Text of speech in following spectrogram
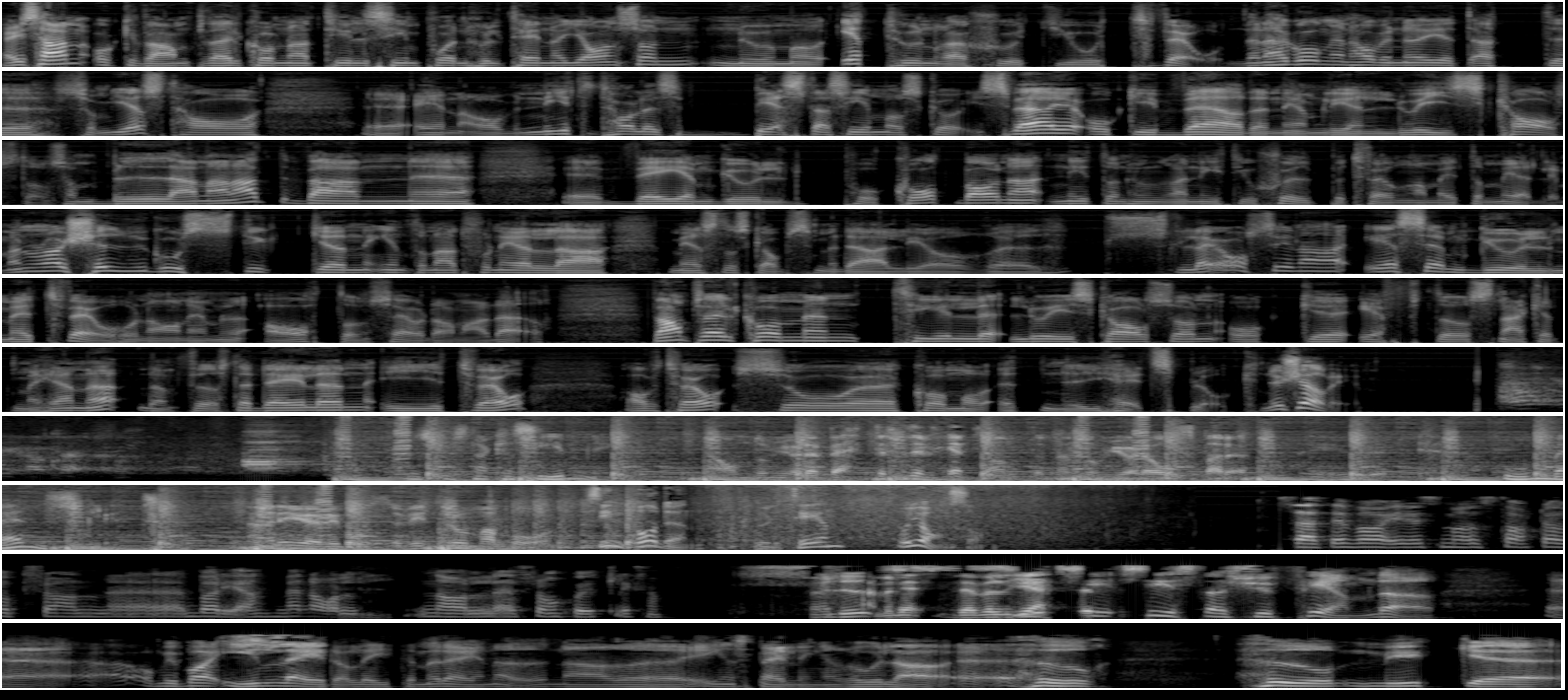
Hejsan och varmt välkomna till simpodden Hultén och Jansson nummer 172. Den här gången har vi nöjet att eh, som gäst ha eh, en av 90-talets bästa simmerskor i Sverige och i världen, nämligen Louise Karlsson som bland annat vann eh, eh VM-guld på kortbana 1997 på 200 meter medley. Men hon har 20 stycken internationella mästerskapsmedaljer, eh, slår sina SM-guld med två. Hon har nämligen 18 sådana där. Varmt välkommen till Louise Karlsson och eh, efter snacket med henne, den första delen i två av två, så eh, kommer ett nyhetsblock. Nu kör vi! Nu ska vi snacka simning. Ja, om de gör det bättre, det vet jag inte, men de gör det oftare. Det är ju omänskligt. Ja, men det gör vi Bosse, vi trummar på. Simpodden, Hultén och Jansson. Så att det var ju som att starta upp från eh, början med noll, noll frånskjut liksom. Men du, ja, men det, det är väl jätte... sista 25 där. Eh, om vi bara inleder lite med det nu när eh, inspelningen rullar. Eh, hur, hur mycket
